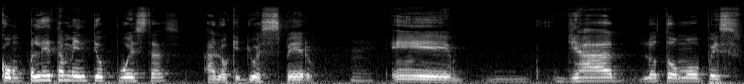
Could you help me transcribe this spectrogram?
completamente opuestas a lo que yo espero, eh, ya lo tomo pues,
